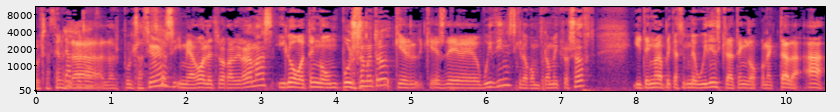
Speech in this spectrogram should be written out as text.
pulsaciones. las pulsaciones y me hago electrocardiogramas y luego tengo un pulsómetro que, que es de Withings, que lo compró Microsoft y tengo la aplicación de Withings que la tengo conectada a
